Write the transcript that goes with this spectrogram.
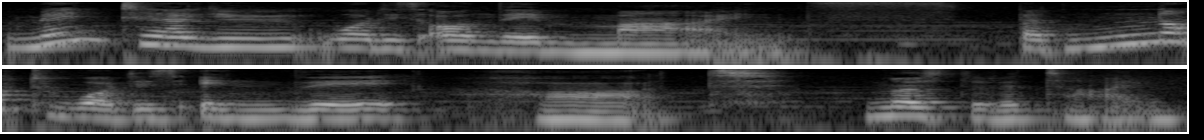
Men tell you what is on their minds, but not what is in their heart most of the time.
